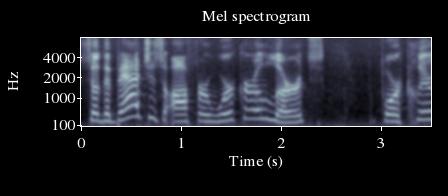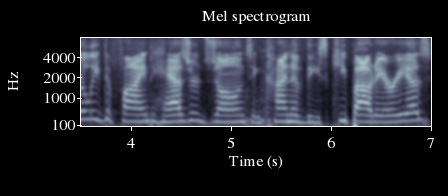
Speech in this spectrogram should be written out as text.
So, the badges offer worker alerts for clearly defined hazard zones and kind of these keep out areas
